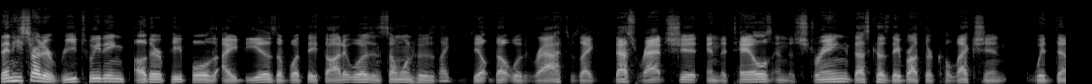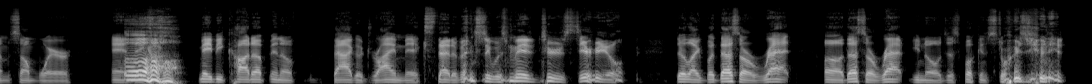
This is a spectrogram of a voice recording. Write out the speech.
then he started retweeting other people's ideas of what they thought it was, and someone who's like dealt dealt with rats was like, "That's rat shit," and the tails and the string. That's because they brought their collection with them somewhere, and oh maybe caught up in a bag of dry mix that eventually was made into cereal. They're like, but that's a rat. Uh, that's a rat. You know, just fucking storage unit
